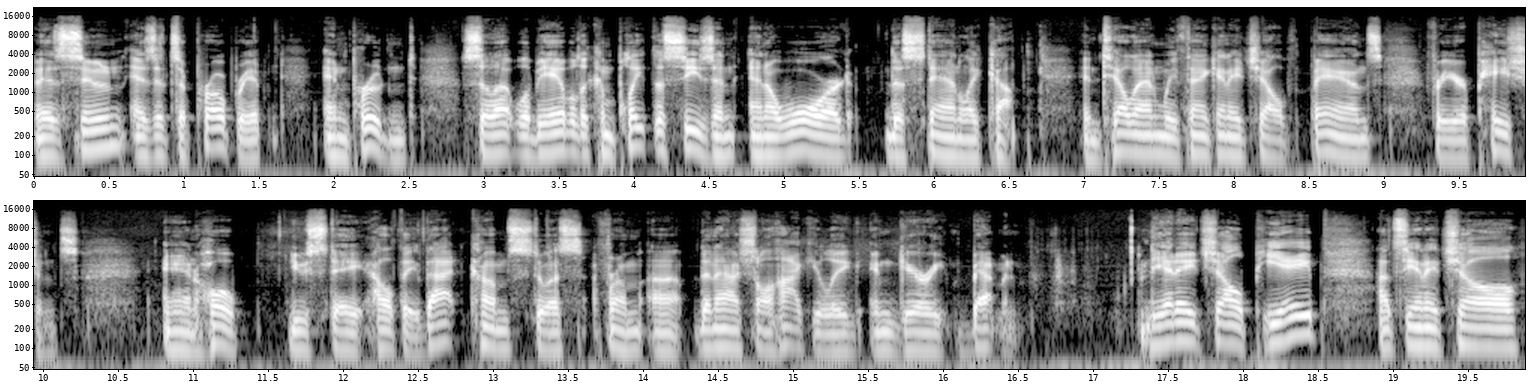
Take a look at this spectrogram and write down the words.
as soon as it's appropriate and prudent so that we'll be able to complete the season and award the Stanley Cup. Until then, we thank NHL fans for your patience and hope you stay healthy. That comes to us from uh, the National Hockey League and Gary Bettman. The NHLPA, that's the NHL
